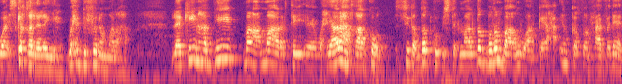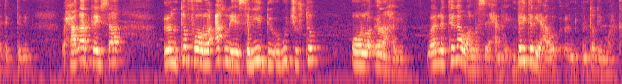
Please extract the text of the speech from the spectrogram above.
waa iska qalalan yahay wax dufana ma laha. Laakiin haddii ma ma aragtay waxyaalaha qaarkood sida dadku isticmaal dad badan baa anugu arkay inkastoon xaafadaha tegtegin waxaad arkaysaa cunto foolla caqli ee saliidii ugu jirto oo la cunahayo. Waa la tegaa waa la seexanhaya intay tegay cuntadii marka.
